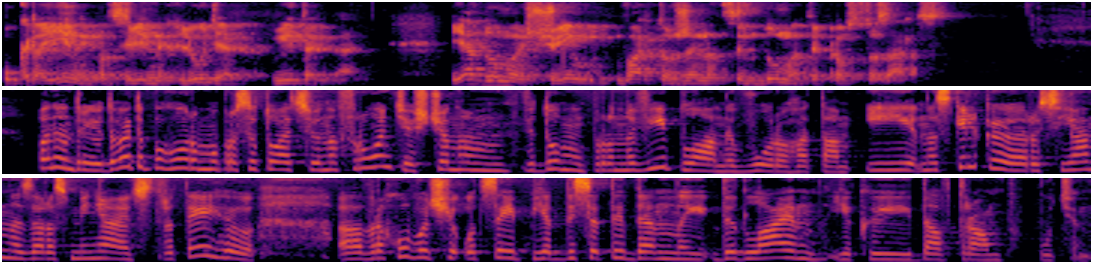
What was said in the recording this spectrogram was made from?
України, по цивільних людях і так далі. Я думаю, що їм варто вже над цим думати просто зараз. Пане Андрію, давайте поговоримо про ситуацію на фронті. Що нам відомо про нові плани ворога там, і наскільки росіяни зараз міняють стратегію, враховуючи оцей 50-денний дедлайн, який дав Трамп Путіну?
